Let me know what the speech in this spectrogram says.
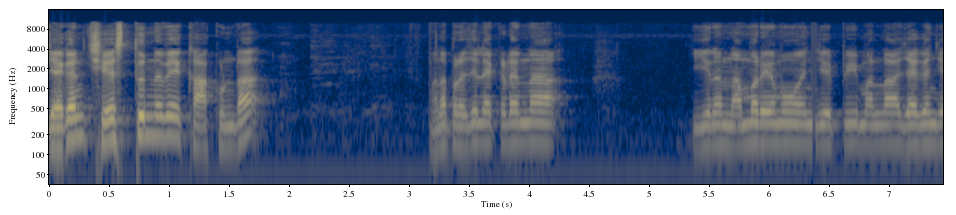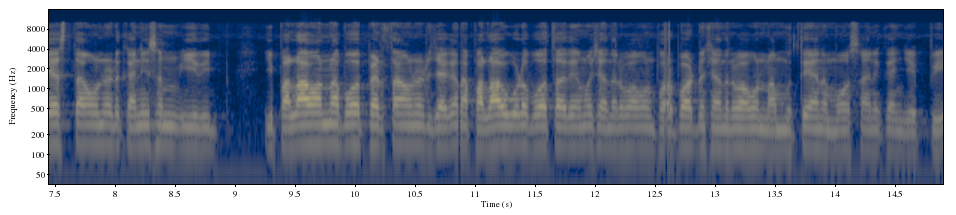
జగన్ చేస్తున్నవే కాకుండా మన ప్రజలు ఎక్కడన్నా ఈయన నమ్మరేమో అని చెప్పి మళ్ళా జగన్ చేస్తూ ఉన్నాడు కనీసం ఇది ఈ పలావ్ అన్న పో పెడతా ఉన్నాడు జగన్ ఆ పలావ్ కూడా పోతుందేమో చంద్రబాబును పొరపాటున చంద్రబాబును నమ్మితే ఆయన మోసానికి అని చెప్పి.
